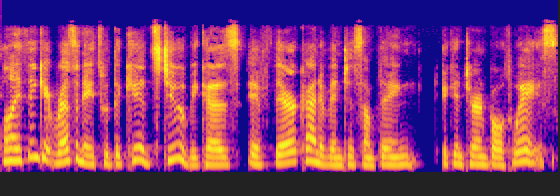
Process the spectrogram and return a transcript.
Well, I think it resonates with the kids too, because if they're kind of into something, it can turn both ways.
